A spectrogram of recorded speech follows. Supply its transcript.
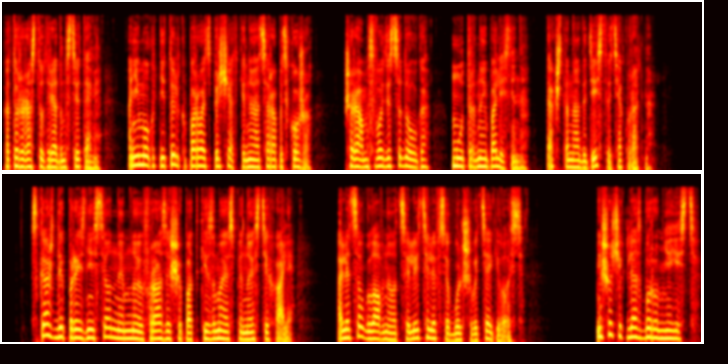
которые растут рядом с цветами — они могут не только порвать перчатки, но и оцарапать кожу. Шрам сводится долго, муторно и болезненно, так что надо действовать аккуратно. С каждой произнесенной мною фразой шепотки за моей спиной стихали, а лицо главного целителя все больше вытягивалось. «Мешочек для сбора у меня есть».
